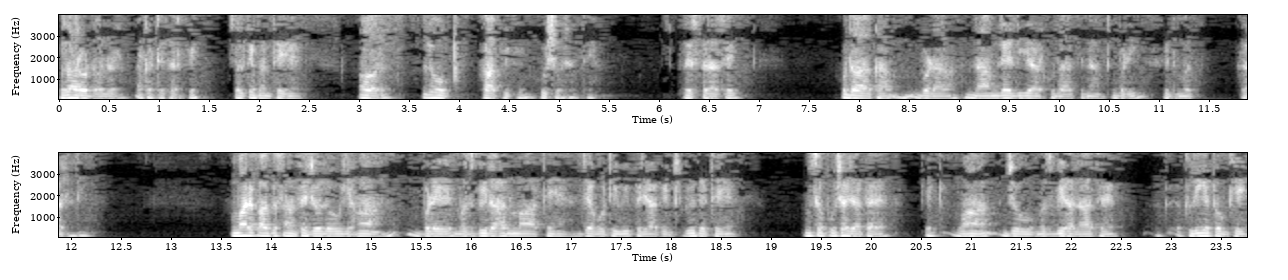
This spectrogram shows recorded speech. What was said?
हज़ारों डॉलर इकट्ठे करके चलते बनते हैं। और लोग पी के खुश हो जाते हैं। तो इस तरह से खुदा का बड़ा नाम ले लिया और खुदा के नाम की बड़ी खिदमत कर ली। हमारे पाकिस्तान से जो लोग यहाँ बड़े मजहबी रहनमा आते हैं, जब वो टीवी पर जाकर इंटरव्यू देते हैं, उनसे पूछा जाता है कि वहाँ जो मजहबी हालात हैं, अकलीतों के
